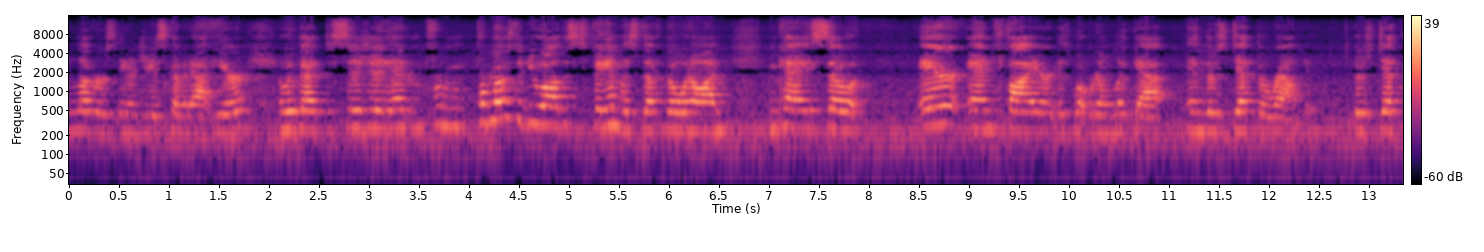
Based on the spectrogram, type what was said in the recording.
lover's energy is coming out here. And we've got decision. And for, for most of you all, this is family stuff going on. Okay, so air and fire is what we're going to look at. And there's death around it. There's death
